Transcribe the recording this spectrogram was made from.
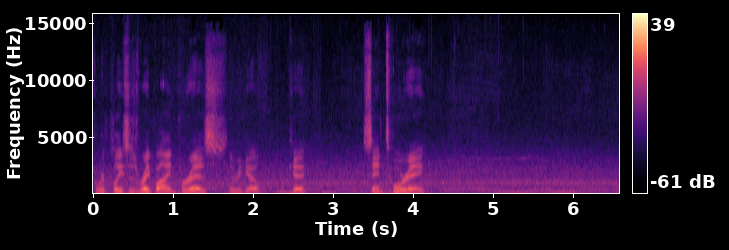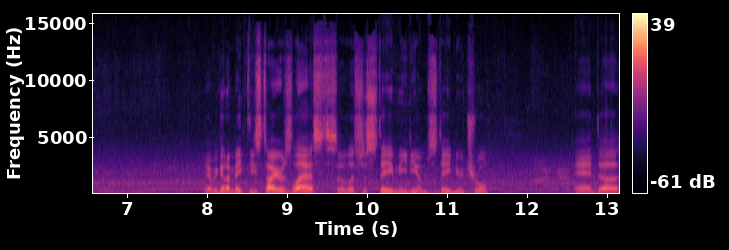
Fourth place is right behind Perez. There we go. Okay. Santore. Yeah, we got to make these tires last, so let's just stay medium, stay neutral, and uh,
